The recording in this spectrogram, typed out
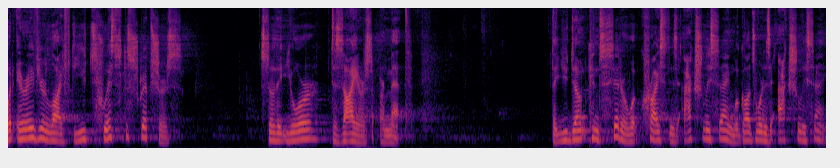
what area of your life do you twist the scriptures so that your desires are met? that you don't consider what Christ is actually saying, what God's word is actually saying.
